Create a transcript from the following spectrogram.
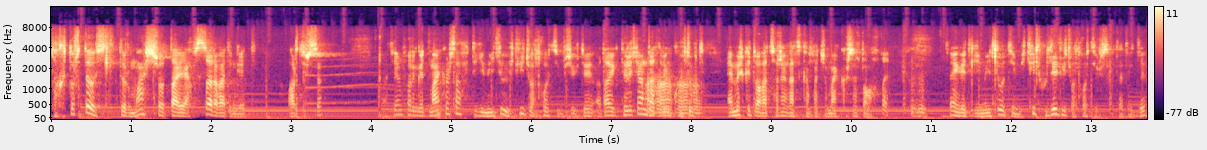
тогтвортой өсөлтөөр маш удаа явсаар байгаад ингээд орж ирсэн. Тийм болохоор ингээд Microsoft-ыг юм илүү итгэж болох юм шиг тий. Одоо яг триллион долларын клубт Америкт байгаа цорын ганц компани Microsoft байгаа байхгүй. Тийм ингээд юм илүү тийм итгэл хүлээлгэж болох юм шиг санагдаад тий.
